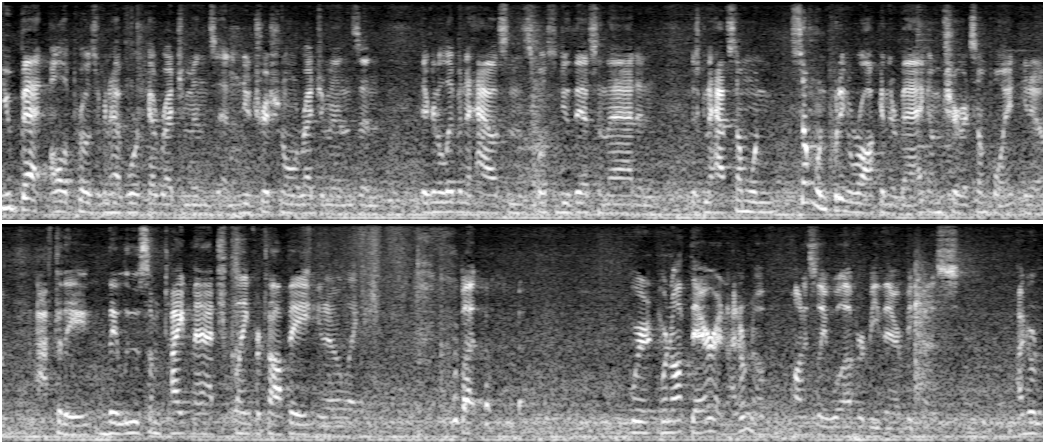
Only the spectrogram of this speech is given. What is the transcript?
you bet all the pros are going to have workout regimens and nutritional regimens, and they're going to live in a house and they're supposed to do this and that, and there's going to have someone someone putting a rock in their bag. I'm sure at some point, you know, after they they lose some tight match playing for top eight, you know, like, but we're, we're not there, and I don't know if honestly we'll ever be there because I don't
